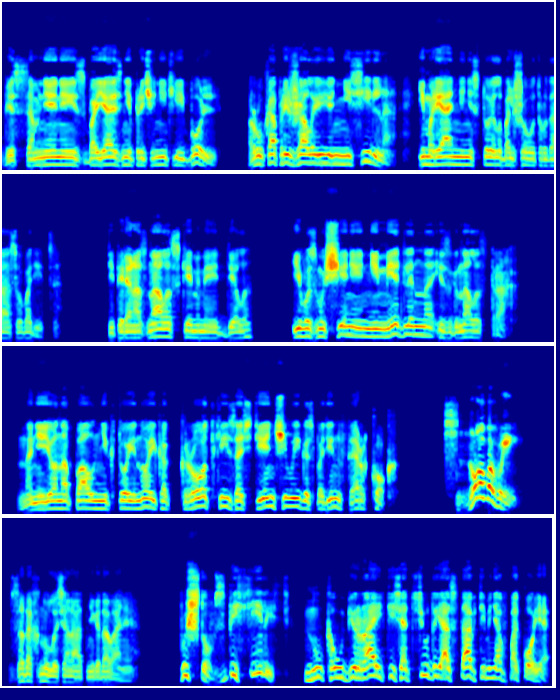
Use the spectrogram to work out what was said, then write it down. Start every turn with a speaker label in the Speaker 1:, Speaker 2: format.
Speaker 1: Без сомнения, из боязни причинить ей боль, рука прижала ее не сильно, и Марианне не стоило большого труда освободиться. Теперь она знала, с кем имеет дело, и возмущение немедленно изгнало страх. На нее напал никто иной, как кроткий, застенчивый господин Феркок.
Speaker 2: «Снова вы?»
Speaker 1: — задохнулась она от негодования.
Speaker 2: «Вы что, взбесились? Ну-ка убирайтесь отсюда и оставьте меня в покое!»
